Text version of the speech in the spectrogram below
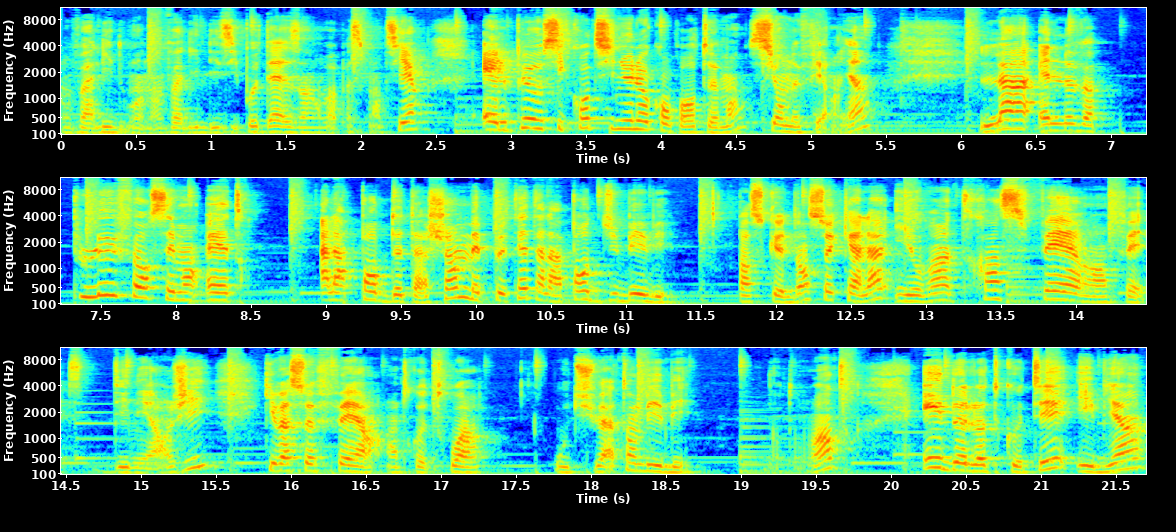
on valide ou on invalide les hypothèses, hein, on va pas se mentir. Elle peut aussi continuer le comportement si on ne fait rien. Là, elle ne va plus forcément être à la porte de ta chambre, mais peut-être à la porte du bébé. Parce que dans ce cas-là, il y aura un transfert en fait d'énergie qui va se faire entre toi où tu as ton bébé dans ton ventre et de l'autre côté, eh bien,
